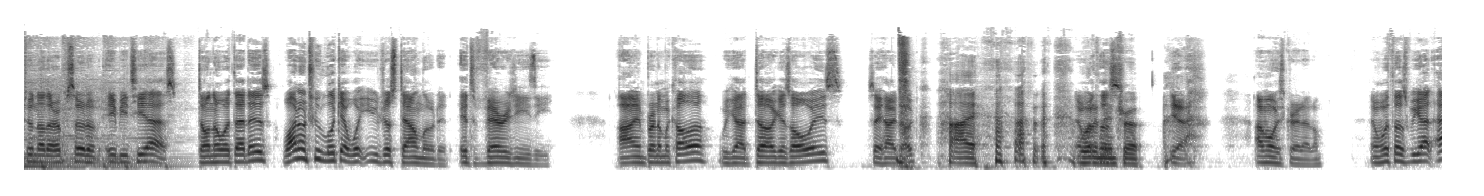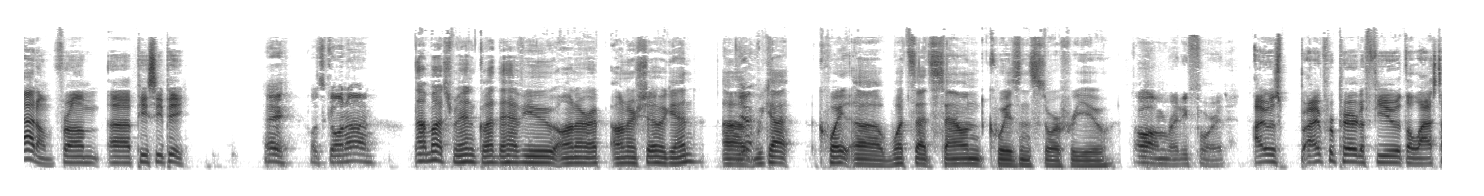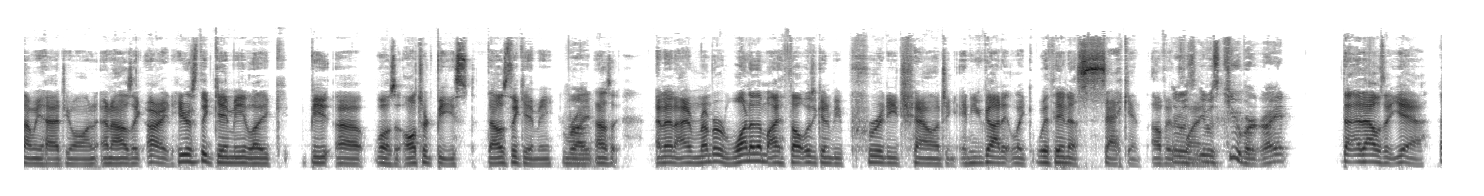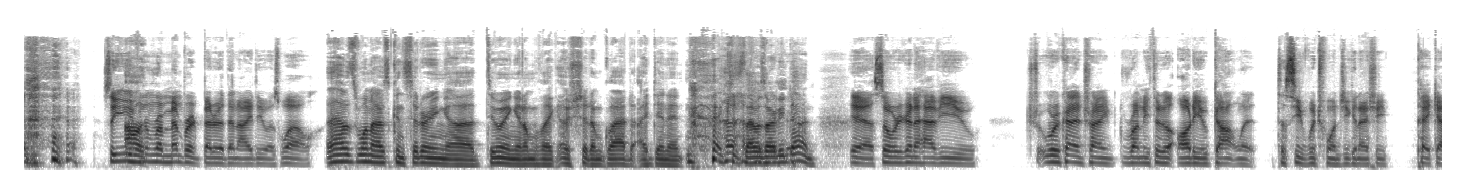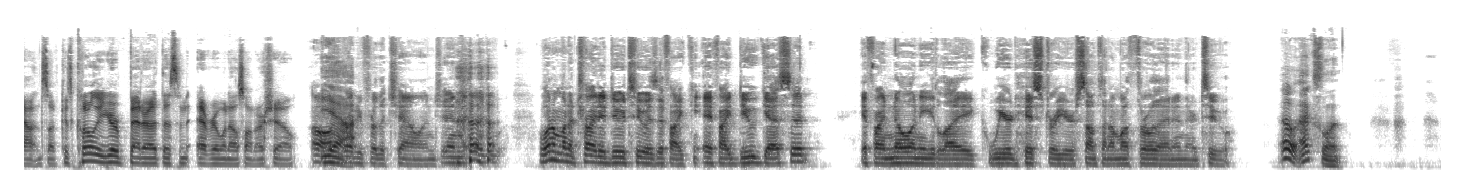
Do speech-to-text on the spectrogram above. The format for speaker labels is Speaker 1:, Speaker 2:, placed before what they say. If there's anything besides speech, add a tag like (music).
Speaker 1: Hello, and welcome to another episode of ABTS. Don't know what that is? Why don't you look at what you just downloaded? It's very easy. I'm Brendan McCullough. We got Doug as always. Say hi, Doug. (laughs)
Speaker 2: Hi. (laughs)
Speaker 1: And
Speaker 2: what an
Speaker 1: us-
Speaker 2: intro.
Speaker 1: yeah, I'm always great at them. And with us, we got Adam from uh, PCP.
Speaker 3: Hey, what's going on?
Speaker 2: Not much, man. Glad to have you on our on our show again. Uh,
Speaker 3: Yeah.
Speaker 2: we got quite a what's that sound quiz in store for you.
Speaker 3: Oh, I'm ready for it.
Speaker 1: I was I prepared a few the last time we had you on, and I was like, all right, here's the gimme. Like, be uh, what was it? Altered Beast. That was the gimme.
Speaker 3: Right.
Speaker 1: And I was like, and then I remember one of them I thought was going to be pretty challenging, and you got it like within a second of it,
Speaker 3: It was
Speaker 1: playing.
Speaker 3: it was Q*bert, right?
Speaker 1: that, that was it, yeah. (laughs) So you
Speaker 2: Oh.
Speaker 1: even remember it better than I do as well.
Speaker 2: That was one I was considering uh, doing, and I'm like, oh shit, I'm glad I didn't (laughs) because that was already (laughs) done.
Speaker 1: Yeah, so we're gonna have you. tr- We're kind of trying to run you through the audio gauntlet to see which ones you can actually pick out and stuff. Because clearly you're better at this than everyone else on our show.
Speaker 3: Oh,
Speaker 2: Yeah.
Speaker 3: I'm ready for the challenge. And what I'm going to try to do too is if I can, if I do guess it, if I know any like weird history or something, I'm going to throw that in there too.
Speaker 2: Oh, excellent.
